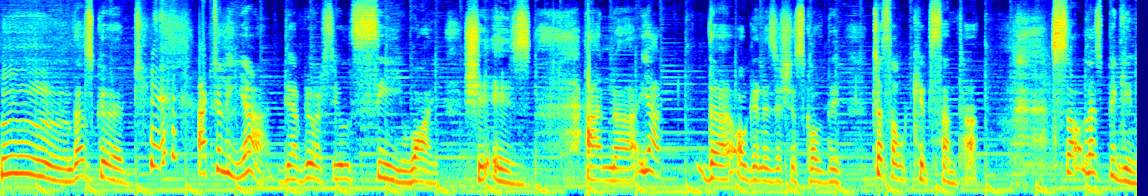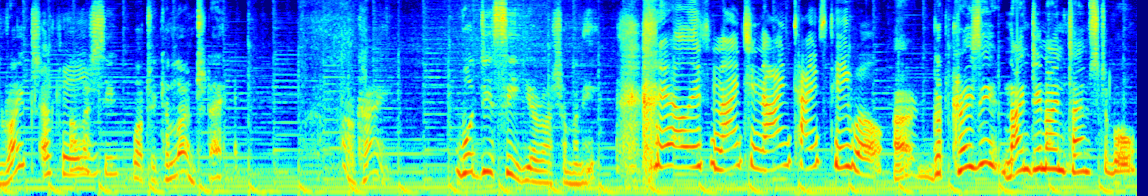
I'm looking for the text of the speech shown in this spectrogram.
Hmm, that's good. Actually, yeah, dear viewers, you'll see why she is. And uh, yeah, the organization is called the TESOL Kid Center. So let's begin, right? Okay. Now let's see what we can learn today. Okay. What do you see here, Rashamani? well, it's 99 times table. Uh, got crazy? 99 times table.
